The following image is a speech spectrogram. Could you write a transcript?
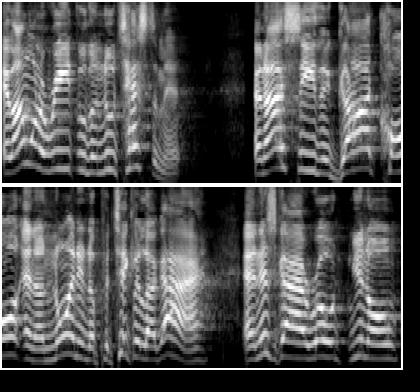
If I want to read through the New Testament and I see that God called and anointed a particular guy, and this guy wrote, you know,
